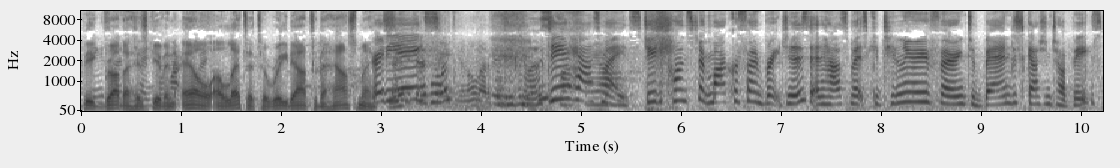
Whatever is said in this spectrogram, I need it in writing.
Big Brother has given microphone. Elle a letter to read out to the housemates. Ready, eggs? Ridiculous. Dear housemates, due to constant microphone breaches and housemates continually referring to banned discussion topics,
